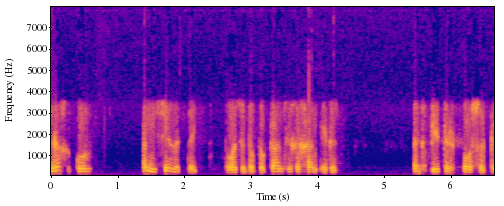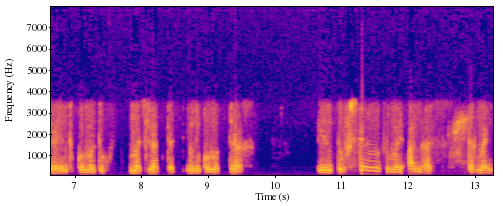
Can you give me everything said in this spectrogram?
teruggekom in dieselfde tyd. Was ek op vakansie gegaan ek het 'n beter pos gekry en toe kom ek toe misluk dit en toe kom ek terug. En toe stel hulle vir my aan as termyn.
